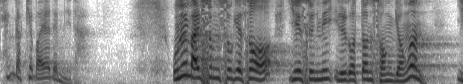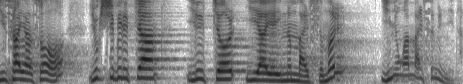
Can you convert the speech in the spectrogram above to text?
생각해 봐야 됩니다. 오늘 말씀 속에서 예수님이 읽었던 성경은 이사야서 61장 1절 이하에 있는 말씀을 인용한 말씀입니다.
